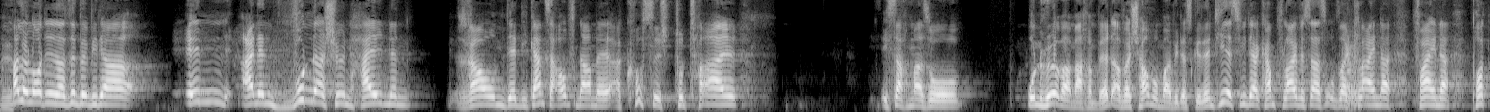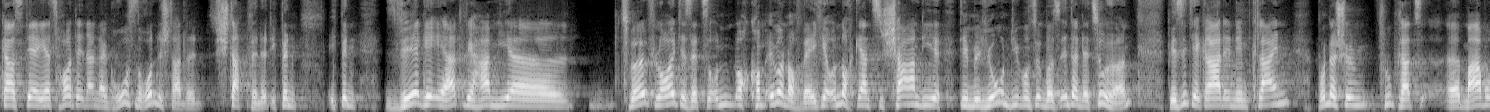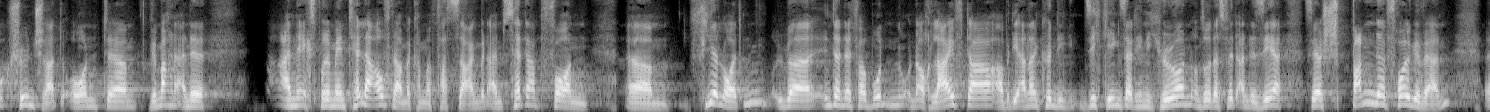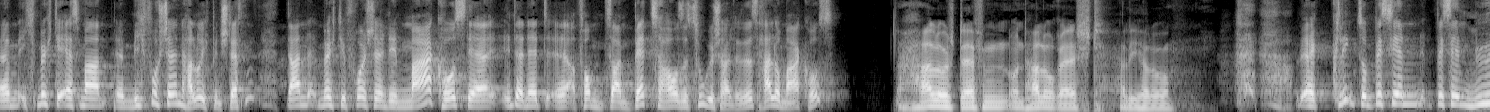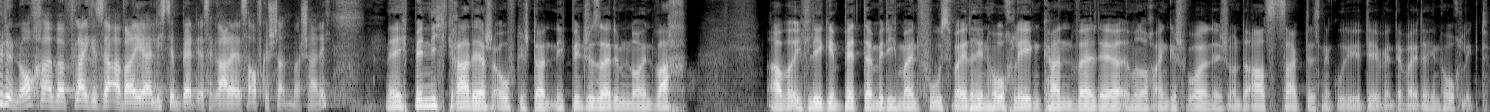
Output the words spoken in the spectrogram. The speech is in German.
Hallo Leute, da sind wir wieder in einem wunderschön hallenden Raum, der die ganze Aufnahme akustisch total, ich sag mal so, unhörbar machen wird. Aber schauen wir mal, wie das geht. Denn hier ist wieder Kampf Live, ist das unser kleiner, feiner Podcast, der jetzt heute in einer großen Runde stattfindet. Ich bin, ich bin sehr geehrt. Wir haben hier zwölf Leute sitzen und noch kommen immer noch welche und noch ganzen Scharen, die, die Millionen, die uns über das Internet zuhören. Wir sind hier gerade in dem kleinen, wunderschönen Flugplatz äh, Marburg-Schönstadt und äh, wir machen eine, eine experimentelle Aufnahme, kann man fast sagen, mit einem Setup von ähm, vier Leuten über Internet verbunden und auch live da, aber die anderen können die sich gegenseitig nicht hören und so. Das wird eine sehr, sehr spannende Folge werden. Ähm, ich möchte erstmal äh, mich vorstellen. Hallo, ich bin Steffen. Dann möchte ich vorstellen den Markus, der Internet äh, vom seinem Bett zu Hause zugeschaltet ist. Hallo Markus. Hallo Steffen und hallo Recht. Halli, hallo. Er klingt so ein bisschen, bisschen müde noch, aber vielleicht ist er, aber er liegt im Bett, er ist ja gerade erst aufgestanden wahrscheinlich. Nee, ich bin nicht gerade erst aufgestanden. Ich bin schon seit dem neun wach aber ich lege im Bett, damit ich meinen Fuß weiterhin hochlegen kann, weil der immer noch angeschwollen ist und der Arzt sagt, das ist eine gute Idee, wenn der weiterhin hochliegt.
